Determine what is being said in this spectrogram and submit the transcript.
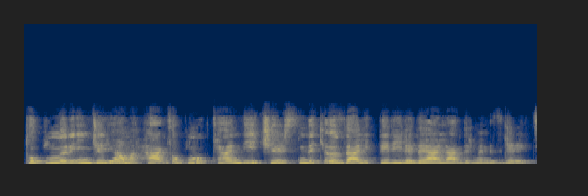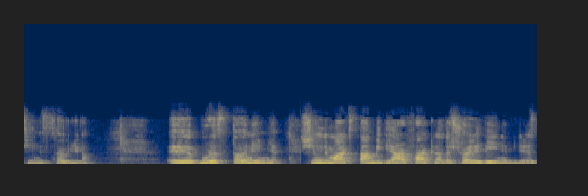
Toplumları inceliyor ama her toplumun kendi içerisindeki özellikleriyle değerlendirmemiz gerektiğini söylüyor. E, burası da önemli. Şimdi Marx'tan bir diğer farkına da şöyle değinebiliriz.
